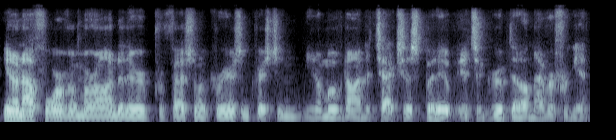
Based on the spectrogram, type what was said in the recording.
you know now four of them are on to their professional careers, and Christian you know moved on to Texas, but it, it's a group that I'll never forget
